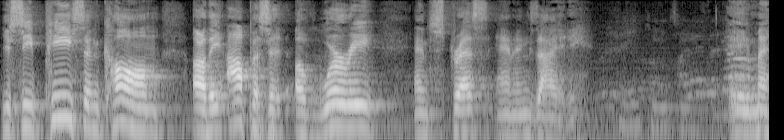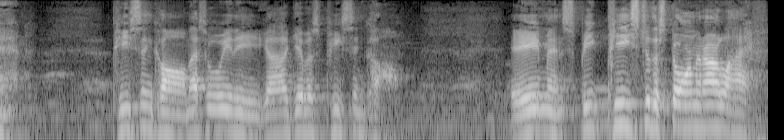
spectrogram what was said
You see, peace and calm are the opposite of worry and stress and anxiety. Amen. Peace and calm. That's what we need. God, give us peace and calm. Amen. Speak peace to the storm in our life.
